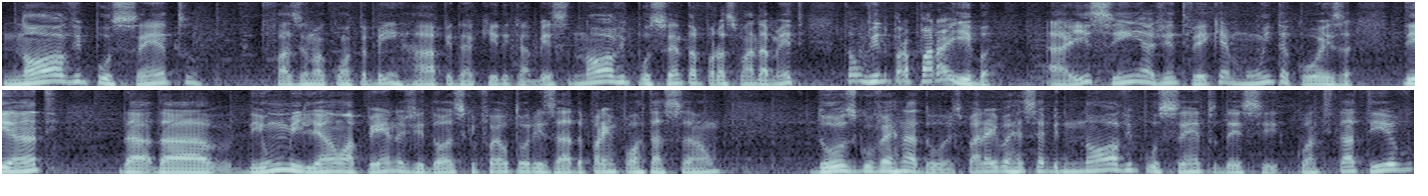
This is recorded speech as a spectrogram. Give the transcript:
9%, fazendo uma conta bem rápida aqui de cabeça, 9% aproximadamente estão vindo para Paraíba. Aí sim a gente vê que é muita coisa. Diante da, da, de um milhão apenas de doses que foi autorizada para importação dos governadores. Paraíba recebe 9% desse quantitativo.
